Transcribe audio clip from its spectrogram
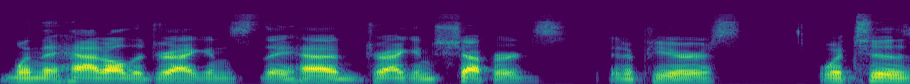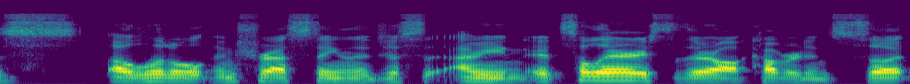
when they had all the dragons, they had dragon shepherds. It appears, which is a little interesting. That just, I mean, it's hilarious that they're all covered in soot.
